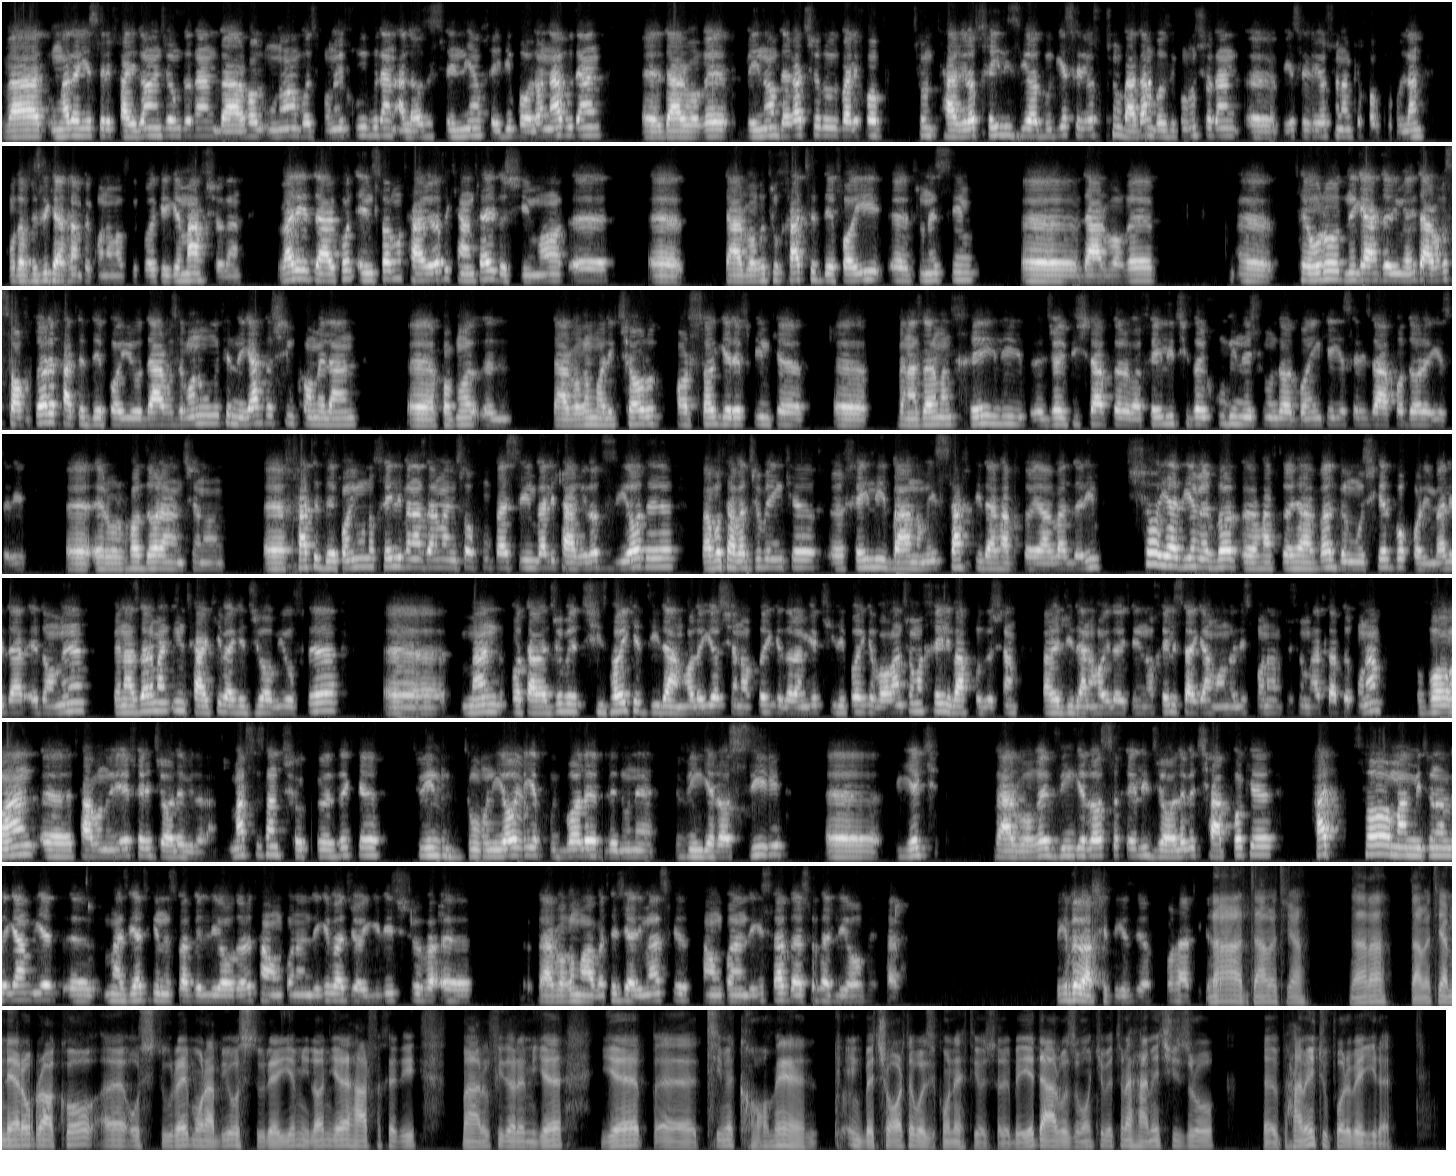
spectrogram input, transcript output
و اومدن یه سری خریدا انجام دادن. به هر حال اونا هم بازیکنای خوبی بودن. علاوه سنی هم خیلی بالا نبودن. در واقع به اینا هم دقت شده بود. ولی خب چون تغییرات خیلی زیاد بود یه سریاشون بعدا بازیکن شدن. یه سریاشون هم که خب کلا خدافظی کردن فکر کنم از فوتبال که دیگه محو شدن. ولی در کل امسال ما تغییرات کمتری داشتیم. ما در واقع تو خط دفاعی تونستیم در واقع تئو رو نگه داریم. یعنی در واقع ساختار خط دفاعی و دروازه‌بانمون که نگه داشتیم کاملا. خب ما در واقع مالیک چا رو پارسال گرفتیم که به نظر من خیلی جای پیشرفت داره و خیلی چیزای خوبی نشون داد با اینکه یه سری ضعف‌ها داره یه سری ارورها داره همچنان. خط دفاعیمون رو خیلی به نظر من امسال خوب بستیم ولی تغییرات زیاده. و با توجه به اینکه خیلی برنامه سختی در هفته اول داریم شاید یه مقدار هفته اول به مشکل بخوریم ولی در ادامه به نظر من این ترکیب اگه جا بیفته من با توجه به چیزهایی که دیدم حالا یا شناختایی که دارم یا کلیپایی که واقعا چون من خیلی وقت گذاشتم برای دیدن highlight اینا خیلی کردم آنالیز کنم توشون مطلب بخونم واقعا توانایی خیلی جالبی دارن. مخصوصا چوکوزه که تو این دنیای فوتبال بدون وینگ راستی یک در واقع وینگ راست خیلی جالب چپ‌پا که حتی من می‌تونم بگم یه مزیتی که نسبت به لیاو داره تمام کنندگی و جایگیریش رو در واقع محوطه جریمه است که تمام کنندگی 100 درصد از لیاو بهتره. دیگه ببخشید دیگه زیاد نه دمت نه نه دمت گرم. نرو راکو استوره مربی استوره میلان. یه حرف خیلی معروفی داره میگه یه تیم کامل به چهار تا بازیکن احتیاج داره. به یه دروازه‌بان که بتونه همه چیز رو همه توپا رو بگیره.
